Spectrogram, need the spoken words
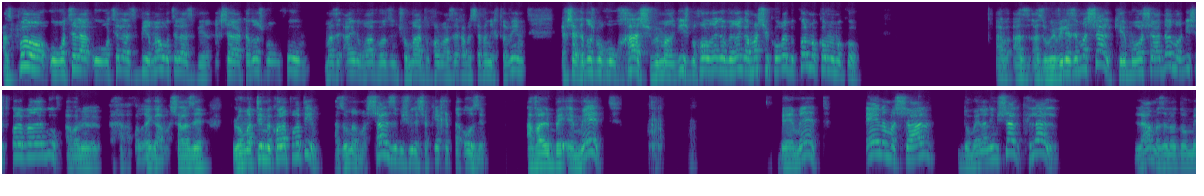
אז פה הוא רוצה, לה, הוא רוצה להסביר, מה הוא רוצה להסביר? איך שהקדוש ברוך הוא, מה זה עין רואה ואוזן שומעת וכל מעשיך בספר נכתבים, איך שהקדוש ברוך הוא חש ומרגיש בכל רגע ורגע מה שקורה בכל מקום ומקום. אז, אז הוא מביא לזה משל, כמו שהאדם מרגיש את כל איברי הגוף. אבל, אבל רגע, המשל הזה לא מתאים בכל הפרטים. אז הוא אומר, משל זה בשביל לשכך את האוזן. אבל באמת, באמת, אין המשל דומה לנמשל כלל. למה זה לא דומה?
